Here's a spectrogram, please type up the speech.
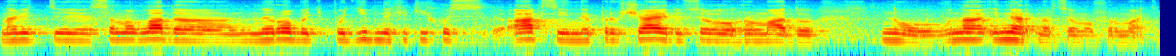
Навіть е, сама влада не робить подібних якихось акцій, не привчає до цього громаду. Ну, вона інертна в цьому форматі.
